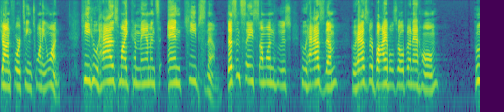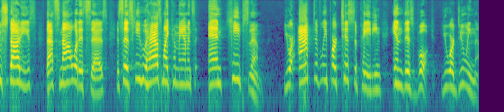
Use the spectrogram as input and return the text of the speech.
John 14, 21. He who has my commandments and keeps them. Doesn't say someone who's, who has them, who has their Bibles open at home, who studies. That's not what it says. It says, He who has my commandments and keeps them. You are actively participating in this book, you are doing them.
